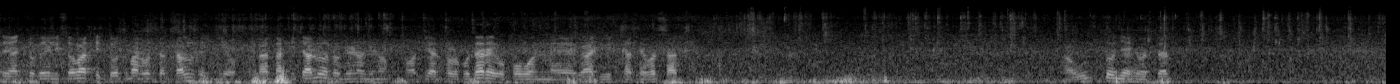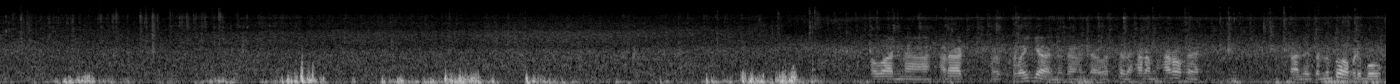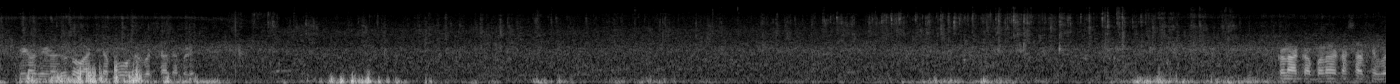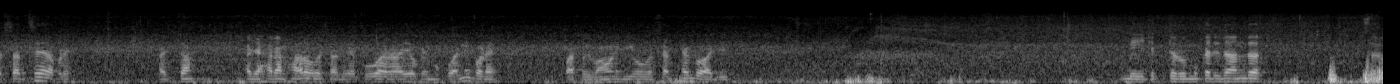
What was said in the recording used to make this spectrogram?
છે આજ તો વહેલી સવારથી ધોધમાર વરસાદ ચાલુ થઈ ગયો. રાતાથી ચાલુ હતો ઝીણો ઝીણો અત્યારે થોડો વધારે આવ્યો પવન ને ગાજવીજ સાથે વરસાદ. હા ઉડતો જાય વરસાદ. સવારના સાડા આઠ અને વરસાદ સારામાં સારો છે. કાલે તો નહોતો આપણે બહુ ઝીણો ઝીણો નહોતો આજે બહુ છે વરસાદ આપણે કડાકા ભડાકા સાથે વરસાદ છે આપણે આજ તો આજે હારામાં સારો વરસાદ છે ફુવારા એવો કંઈ મૂકવા નહીં પડે પાછો વાવણી જેવો વરસાદ થયો આજે બે ટ્રેક્ટરો મૂકી દીધા અંદર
